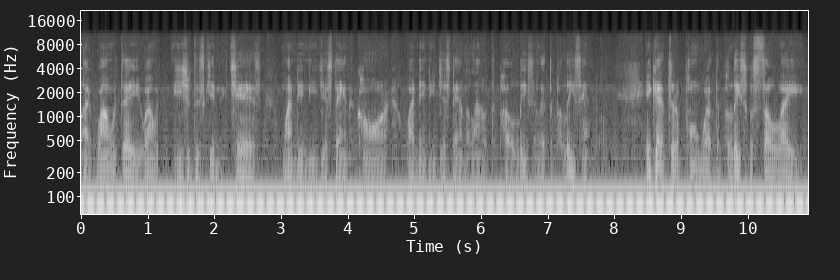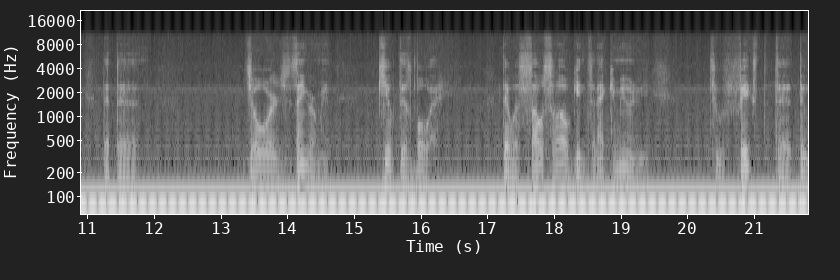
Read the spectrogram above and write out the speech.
Like, why would they? Why would he shoot this kid in the chest? Why didn't he just stay in the car? Why didn't he just stay on the line with the police and let the police handle it? It got to the point where the police was so late that the George Zimmerman killed this boy. They was so slow getting to that community to fix to do,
